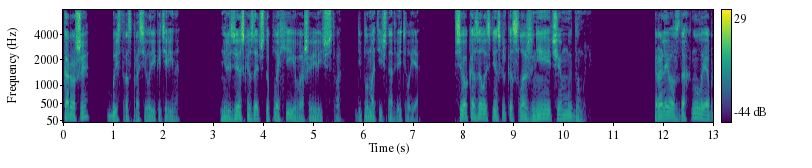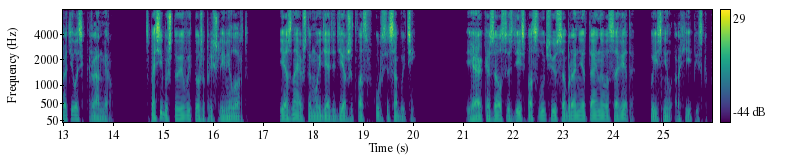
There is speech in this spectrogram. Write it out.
Хорошие? быстро спросила Екатерина. Нельзя сказать, что плохие, ваше величество, дипломатично ответил я. Все оказалось несколько сложнее, чем мы думали. Королева вздохнула и обратилась к Кранмеру. Спасибо, что и вы тоже пришли, милорд. Я знаю, что мой дядя держит вас в курсе событий. Я оказался здесь по случаю собрания тайного совета, пояснил архиепископ.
